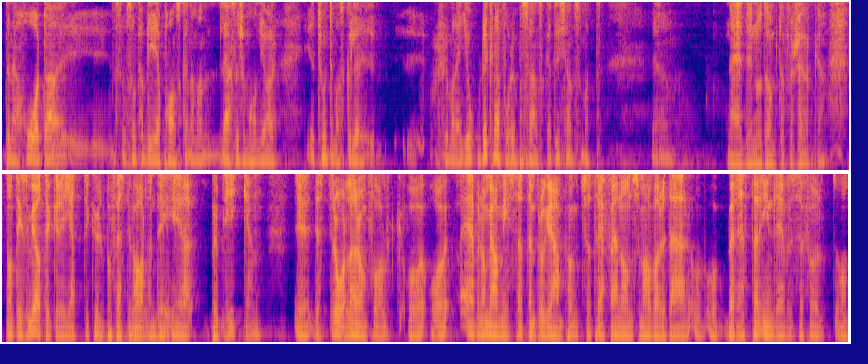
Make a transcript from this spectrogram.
den här hårda, eh, som, som, kan bli japanska när man läser som hon gör. Jag tror inte man skulle, eh, hur man än gjorde, kunna få den på svenska. Det känns som att eh, Nej, det är nog dumt att försöka. Någonting som jag tycker är jättekul på festivalen, det är publiken. Eh, det strålar om folk och, och, även om jag har missat en programpunkt så träffar jag någon som har varit där och, och berättar inlevelsefullt. Och,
